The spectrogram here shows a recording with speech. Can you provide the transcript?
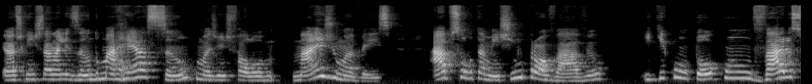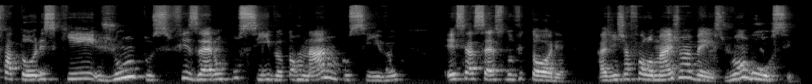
Eu acho que a gente está analisando uma reação, como a gente falou mais de uma vez, absolutamente improvável e que contou com vários fatores que juntos fizeram possível, tornaram possível esse acesso do Vitória. A gente já falou mais de uma vez, João Bursi,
